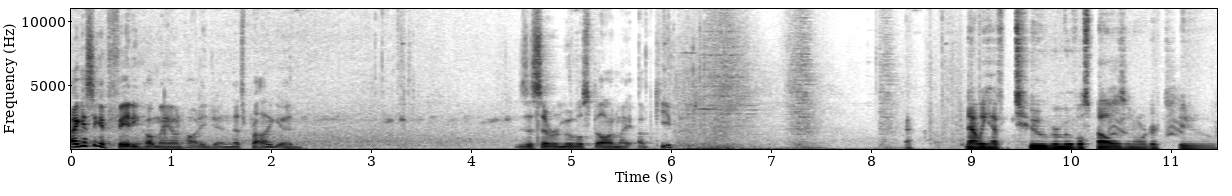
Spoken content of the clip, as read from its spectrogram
I guess I could fading hope my own haughty Djinn. That's probably good. Is this a removal spell on my upkeep? Now we have two removal spells in order to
